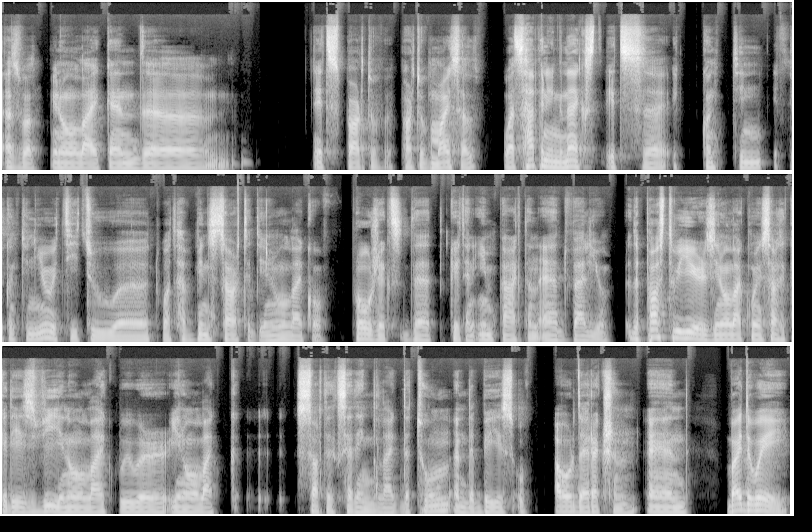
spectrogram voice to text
as well. You know, like and uh, it's part of part of myself. What's happening next? It's uh, continu- it's a continuity to, uh, what have been started. You know, like of projects that create an impact and add value. The past two years, you know, like when I started KDSV, you know, like we were, you know, like started setting like the tone and the base of our direction. And by the way,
